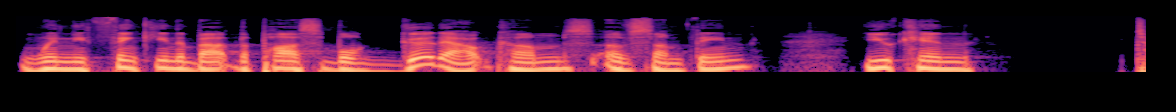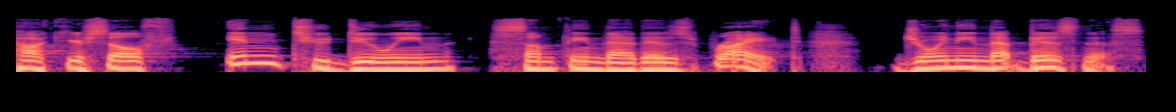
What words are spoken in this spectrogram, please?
when you're thinking about the possible good outcomes of something, you can talk yourself into doing something that is right, joining that business,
